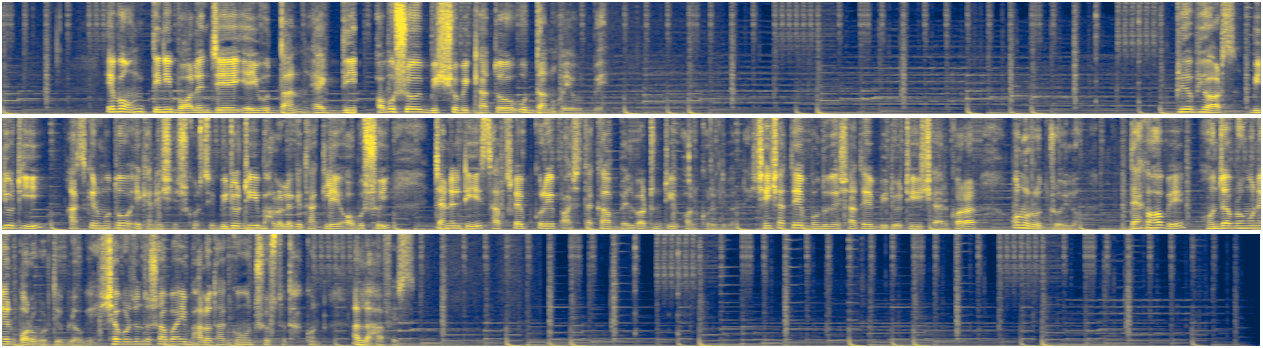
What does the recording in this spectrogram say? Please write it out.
এবং তিনি বলেন যে এই উদ্যান একদিন অবশ্যই বিশ্ববিখ্যাত উদ্যান হয়ে উঠবে। প্রিয় ভিউয়ার্স, ভিডিওটি আজকের মতো এখানে শেষ করছি। ভিডিওটি ভালো লেগে থাকলে অবশ্যই চ্যানেলটি সাবস্ক্রাইব করে পাশে থাকা বেল বাটনটি অল করে দেবেন। সেই সাথে বন্ধুদের সাথে ভিডিওটি শেয়ার করার অনুরোধ রইল। দেখা হবে হঞ্জা ভ্রমণের পরবর্তী ব্লগে। সে পর্যন্ত সবাই ভালো থাকুন, সুস্থ থাকুন। আল্লাহ হাফিজ।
